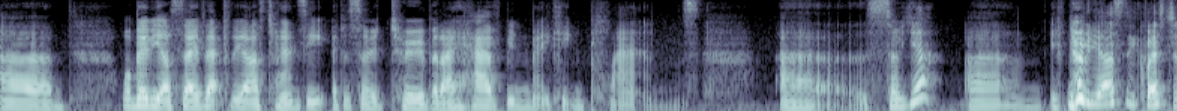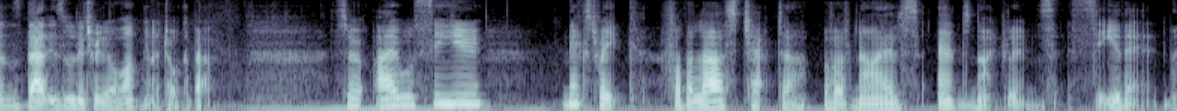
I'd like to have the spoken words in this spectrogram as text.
Um, well, maybe I'll save that for the Ask Tansy episode two, but I have been making plans. Uh, so, yeah, um, if nobody asks any questions, that is literally all I'm going to talk about. So, I will see you next week for the last chapter of, of Knives and Night Blooms. See you then.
